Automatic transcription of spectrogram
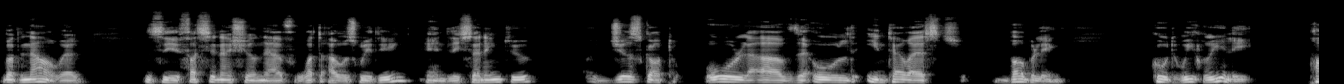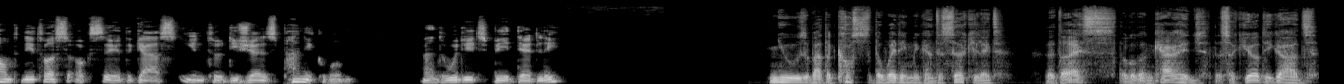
But now, well, the fascination of what I was reading and listening to just got all of the old interest bubbling. Could we really pump nitrous oxide gas into DJ's panic room? And would it be deadly? News about the costs of the wedding began to circulate. The dress, the golden carriage, the security guards.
